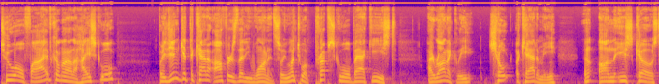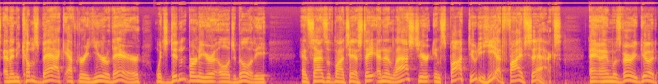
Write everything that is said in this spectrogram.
205 coming out of high school but he didn't get the kind of offers that he wanted. So he went to a prep school back east, ironically, Choate Academy uh, on the East Coast. And then he comes back after a year there, which didn't burn a year of eligibility, and signs with Montana State. And then last year in spot duty, he had five sacks and, and was very good.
